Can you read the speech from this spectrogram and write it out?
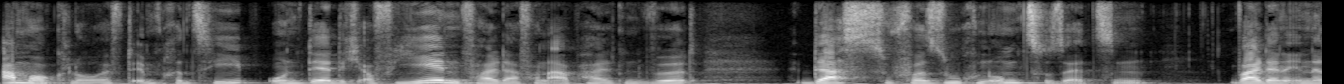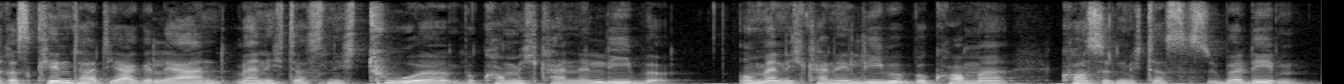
amok läuft im Prinzip und der dich auf jeden Fall davon abhalten wird, das zu versuchen umzusetzen. Weil dein inneres Kind hat ja gelernt, wenn ich das nicht tue, bekomme ich keine Liebe. Und wenn ich keine Liebe bekomme, kostet mich das das Überleben.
